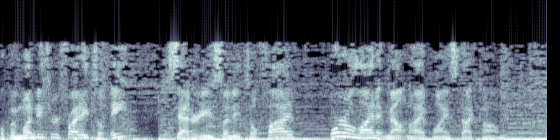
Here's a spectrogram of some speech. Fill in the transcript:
Open Monday through Friday till 8, Saturday and Sunday till 5, or online at mountainhighappliance.com.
